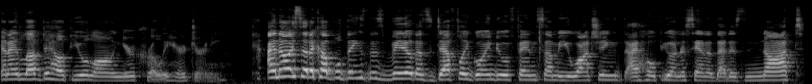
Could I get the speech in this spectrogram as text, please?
and I'd love to help you along your curly hair journey. I know I said a couple things in this video that's definitely going to offend some of you watching. I hope you understand that that is not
